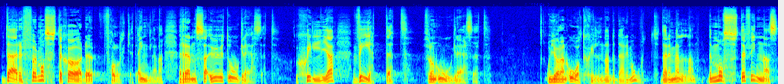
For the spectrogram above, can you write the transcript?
Därför måste skördefolket, änglarna, rensa ut ogräset och skilja vetet från ogräset och göra en åtskillnad däremot, däremellan. Det måste finnas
